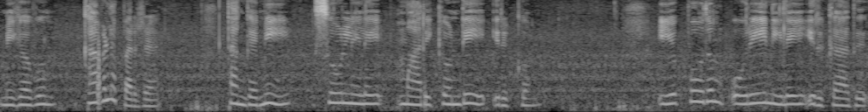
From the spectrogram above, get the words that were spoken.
மிகவும் கவலைப்படுற தங்கமே சூழ்நிலை மாறிக்கொண்டே இருக்கும். எப்போதும் ஒரே நிலை இருக்காது.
